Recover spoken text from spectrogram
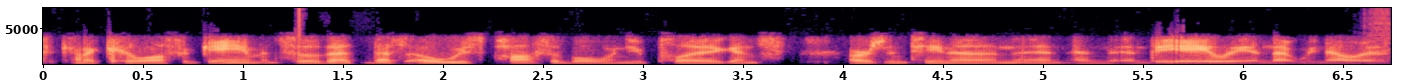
to kind of kill off a game. And so that that's always possible when you play against Argentina and and and, and the alien that we know as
